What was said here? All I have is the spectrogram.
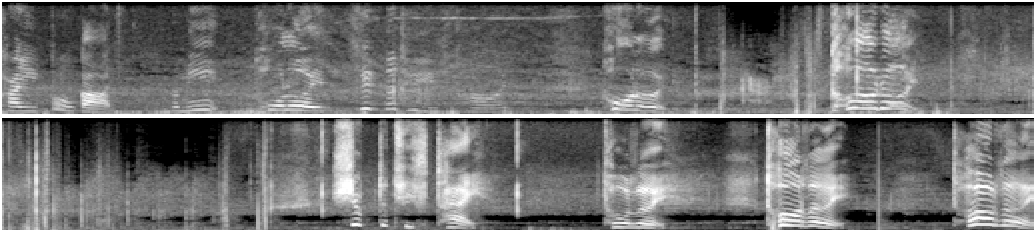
ใคร ต้องการวันนี้โทรเลยสิบนาทีสุดท้ายโทรเลยโทรเลยสิบนาทีสุดท้ายโทรเลยโทรเลยโทรเลย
